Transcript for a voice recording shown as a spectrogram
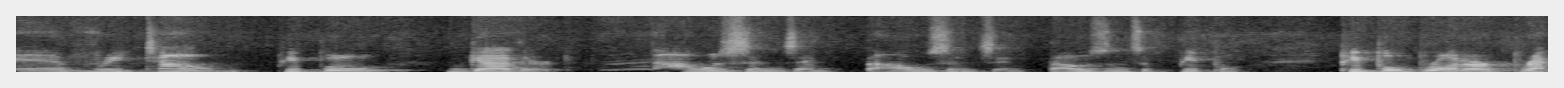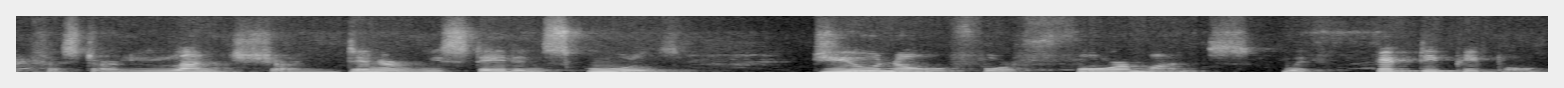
every town, people gathered, thousands and thousands and thousands of people. People brought our breakfast, our lunch, our dinner. We stayed in schools. Do you know for four months with 50 people,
